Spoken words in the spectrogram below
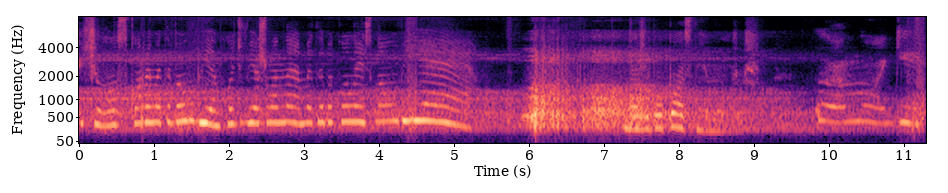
Нічого, скоро ми тебе вб'ємо, хоч в'єш мене, ми тебе колись не вб'ємо. Даже попасть не можешь. А, ноги.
